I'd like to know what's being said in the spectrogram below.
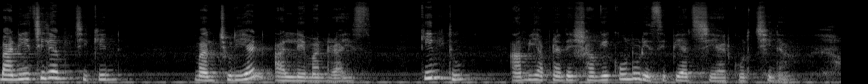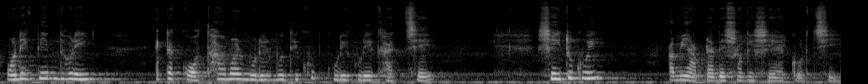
বানিয়েছিলাম চিকেন মাঞ্চুরিয়ান আর লেমন রাইস। কিন্তু আমি আপনাদের সঙ্গে কোনো রেসিপি আজ শেয়ার করছি না। অনেক দিন ধরেই একটা কথা আমার মনের মধ্যে খুব কুড়ে কুড়ে খাচ্ছে। সেইটুকুই আমি আপনাদের সঙ্গে শেয়ার করছি।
